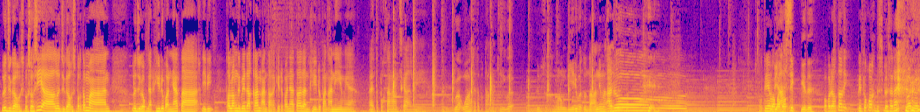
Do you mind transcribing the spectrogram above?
Lu juga harus bersosial lu juga harus berteman lu juga punya kehidupan nyata. Jadi tolong dibedakan antara kehidupan nyata dan kehidupan anime ya. Eh, tepuk tangan sekali. Aduh, gua nggak tepuk tangan sih, gua lebih suka ngurung diri buat anime masa aduh sepertinya lebih bapak dok- asik gitu. bapak dokter pintu keluar di sebelah sana Waduh.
